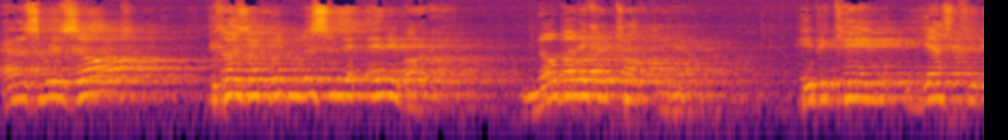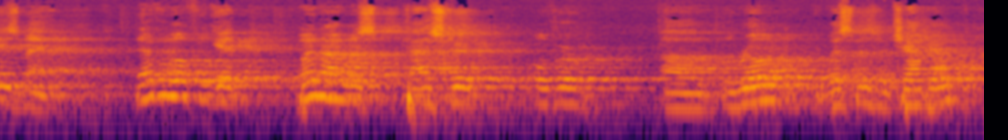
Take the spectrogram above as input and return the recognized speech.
And as a result, because he couldn't listen to anybody, nobody could talk to him, he became yesterday's man. Never will forget when I was pastor over uh, the road, Westminster Chapel,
